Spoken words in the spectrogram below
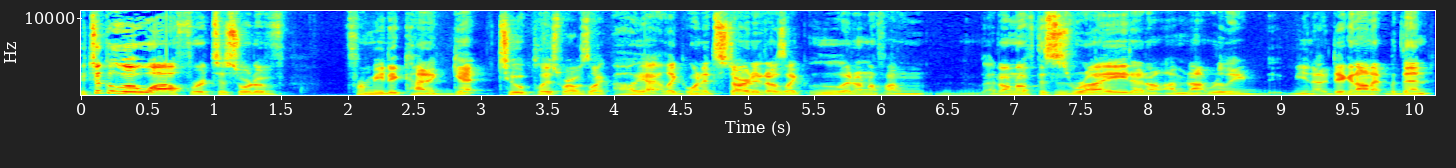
It took a little while for it to sort of, for me to kind of get to a place where I was like, oh yeah, like when it started, I was like, ooh, I don't know if I'm, I don't know if this is right. I don't, I'm not really, you know, digging on it. But then,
